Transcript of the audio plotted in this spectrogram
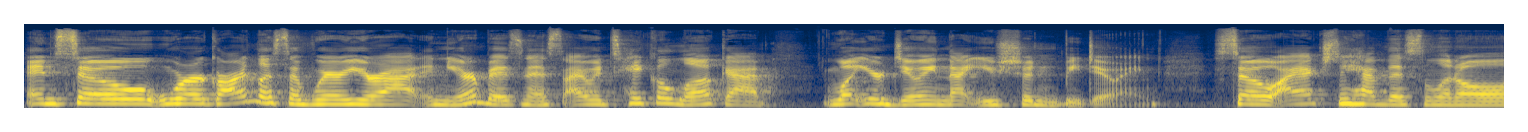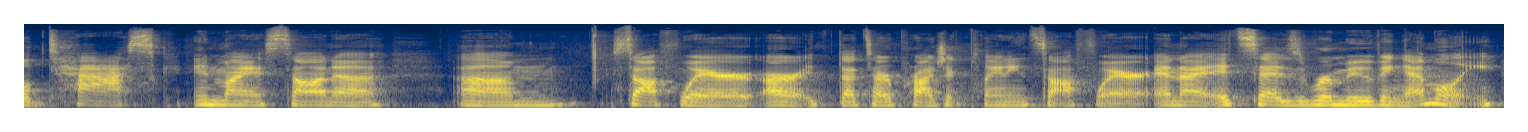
And so, regardless of where you're at in your business, I would take a look at what you're doing that you shouldn't be doing. So, I actually have this little task in my Asana um, software, our, that's our project planning software. And I, it says removing Emily.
